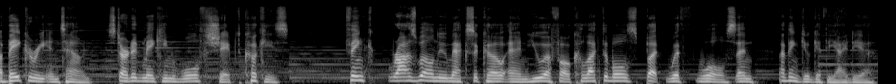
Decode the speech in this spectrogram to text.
A bakery in town started making wolf shaped cookies. Think Roswell, New Mexico, and UFO collectibles, but with wolves, and I think you'll get the idea.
